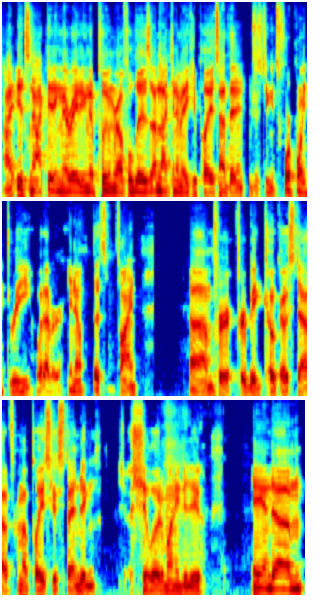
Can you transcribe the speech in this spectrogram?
I, it's not getting the rating that Plume Ruffled is. I'm not going to make you play. It's not that interesting. It's 4.3, whatever. You know, that's fine um, for for big cocoa stout from a place you're spending a shitload of money to do. And um,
